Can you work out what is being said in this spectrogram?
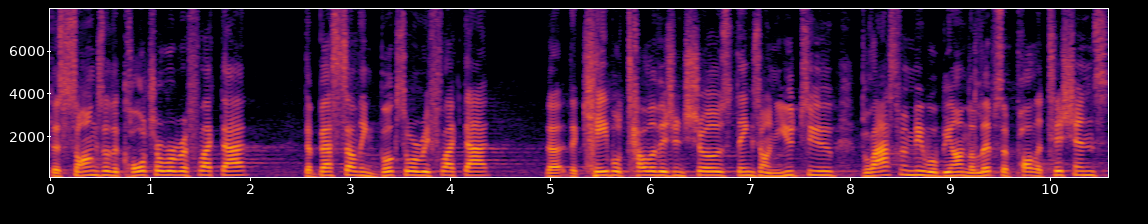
the songs of the culture will reflect that. The best selling books will reflect that. the, the cable television shows, things on YouTube. Blasphemy will be on the lips of politicians,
